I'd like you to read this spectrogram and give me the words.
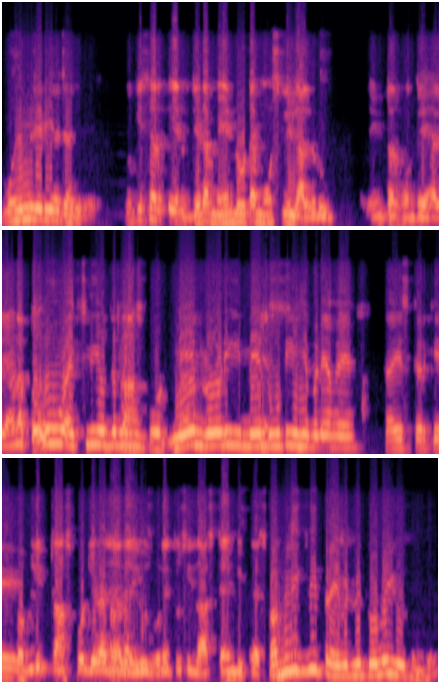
ਮੁਹਿੰਮ ਜਿਹੜੀ ਆ ਜਾਰੀ ਹੈ ਕਿਉਂਕਿ ਸਰ ਇਹ ਜਿਹੜਾ ਮੇਨ ਰੂਟ ਹੈ ਮੋਸਟਲੀ ਲਾਲੜੂ। ਇੰਟਰ ਹੁੰਦੇ ਹਰਿਆਣਾ ਤੋਂ ਉਹ ਐਕਚੁਅਲੀ ਉਧਰ ਮੇਨ ਰੋਡ ਹੀ ਮੇਨ ਰੂਟ ਹੀ ਇਹ ਬਣਿਆ ਹੋਇਆ ਹੈ। ਤਾਂ ਇਸ ਕਰਕੇ ਪਬਲਿਕ ਟਰਾਂਸਪੋਰਟ ਜਿਹੜਾ ਜ਼ਿਆਦਾ ਯੂਜ਼ ਹੋ ਰਿਹਾ ਤੁਸੀਂ ਲਾਸਟ ਟਾਈਮ ਵੀ ਪ੍ਰੈਸ ਪਬਲਿਕ ਵੀ ਪ੍ਰਾਈਵੇਟ ਵੀ ਦੋਨੋਂ ਯੂਜ਼ ਹੁੰਦੇ।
